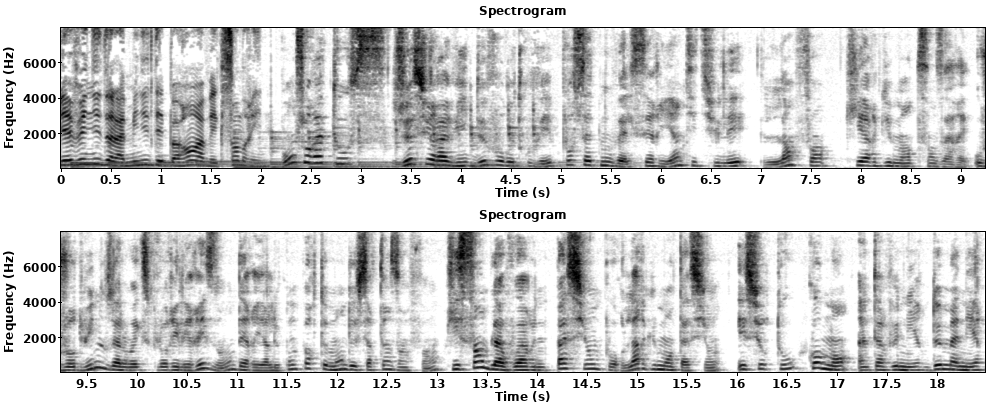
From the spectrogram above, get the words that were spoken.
Bienvenue dans la Minute des Parents avec Sandrine. Bonjour à tous, je suis ravie de vous retrouver pour cette nouvelle série intitulée L'enfant qui argumente sans arrêt. Aujourd'hui, nous allons explorer les raisons derrière le comportement de certains enfants qui semblent avoir une passion pour l'argumentation et surtout comment intervenir de manière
